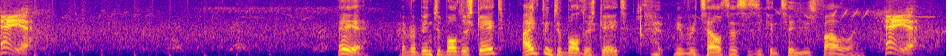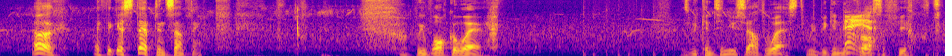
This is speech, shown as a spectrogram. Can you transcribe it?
hey, uh, Hey, uh, ever been to Baldur's Gate? I've been to Baldur's Gate. Noober tells us as he continues following. hey, uh. Ugh, I think I stepped in something. We walk away. As we continue southwest, we begin to Hey, cross uh, a field.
